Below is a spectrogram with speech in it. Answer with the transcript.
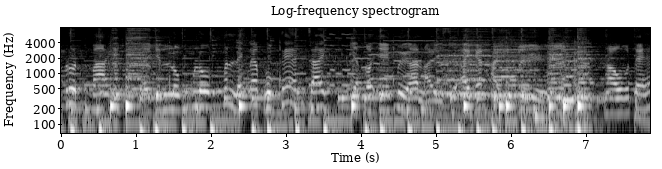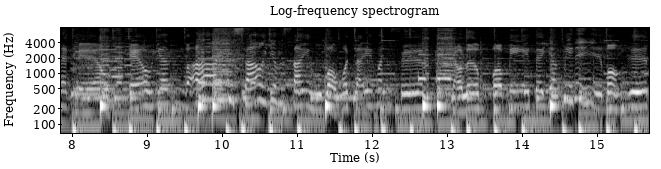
นรุ่นใหม่ได้ยินลุงลุงมันเหล็กและผูกแทงใจเรียกตัวเองเมื่อไหร่สิไอแค่ไห้มือเขาแต่แก้วแก้วยังบายสาวยิ้มใสหูบอกว่าใจมันเสื่อมแก้วเริ่มบ่มีแต่ยังไม่ได้มองอื่น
